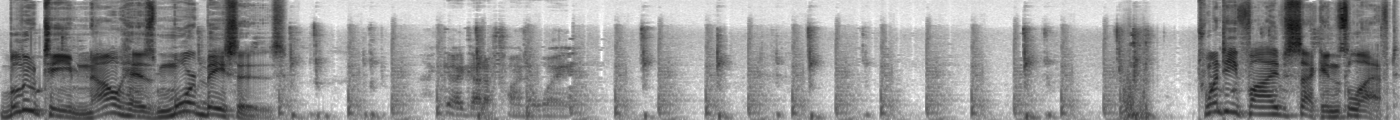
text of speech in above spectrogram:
Blue team now has more bases. I, gotta find a way. 25 seconds left.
